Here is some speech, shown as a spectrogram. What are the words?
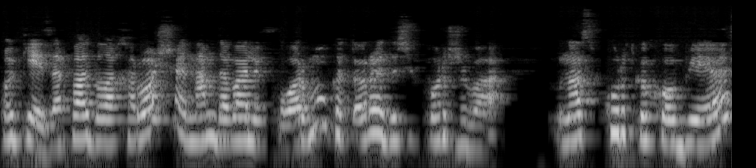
Окей, зарплата была хорошая, нам давали форму, которая до сих пор жива. У нас в куртках OBS,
